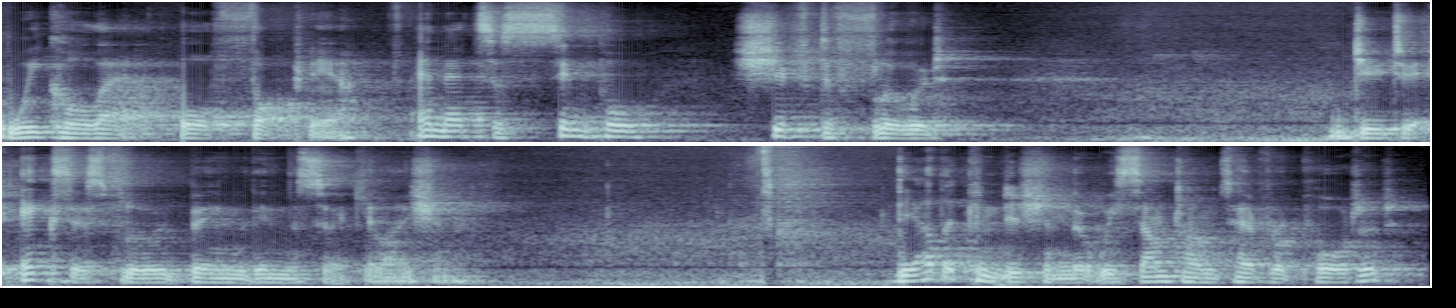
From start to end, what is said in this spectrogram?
We call that orthopnea, and that's a simple shift of fluid due to excess fluid being within the circulation. The other condition that we sometimes have reported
